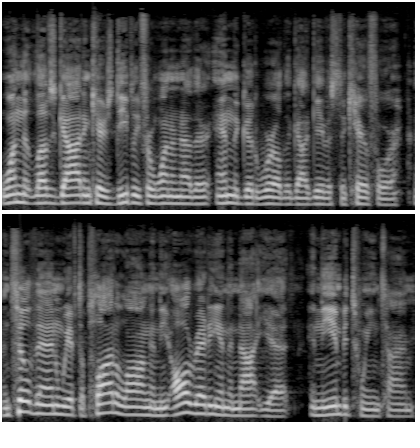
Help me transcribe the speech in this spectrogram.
one that loves God and cares deeply for one another and the good world that God gave us to care for. Until then, we have to plod along in the already and the not yet, in the in between time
